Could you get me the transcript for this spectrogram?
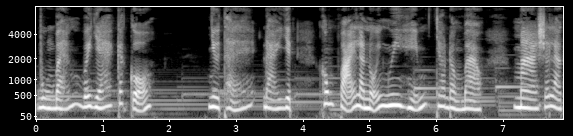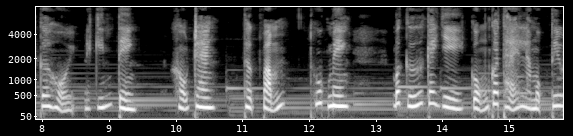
buôn bán với giá cắt cổ. Như thể đại dịch không phải là nỗi nguy hiểm cho đồng bào, mà sẽ là cơ hội để kiếm tiền, khẩu trang, thực phẩm, thuốc men. Bất cứ cái gì cũng có thể là mục tiêu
